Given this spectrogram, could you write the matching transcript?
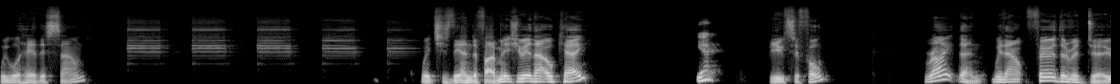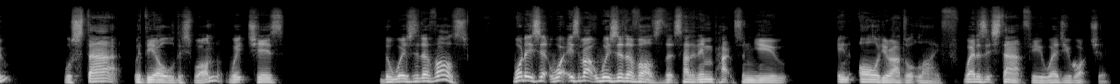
we will hear this sound, which is the end of five minutes. You hear that okay? Yeah. Beautiful. Right then, without further ado, we'll start with the oldest one, which is The Wizard of Oz. What is it? What is about Wizard of Oz that's had an impact on you in all your adult life? Where does it start for you? Where do you watch it?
